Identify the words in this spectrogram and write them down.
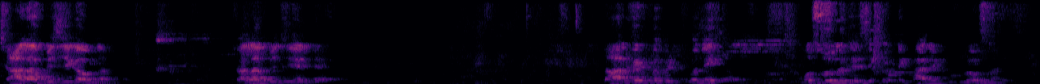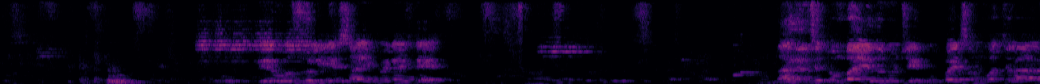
చాలా బిజీగా ఉన్నారు. చాలా బిజీ అంటే టార్గెట్లు పెట్టుకొని వసూలు చేసేటువంటి కార్యక్రమంలో ఉన్నారు వీరు వసూలు ఏ స్థాయికి పోయినాయంటే నాకు తెలిసి తొంభై ఐదు నుంచి ముప్పై సంవత్సరాల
